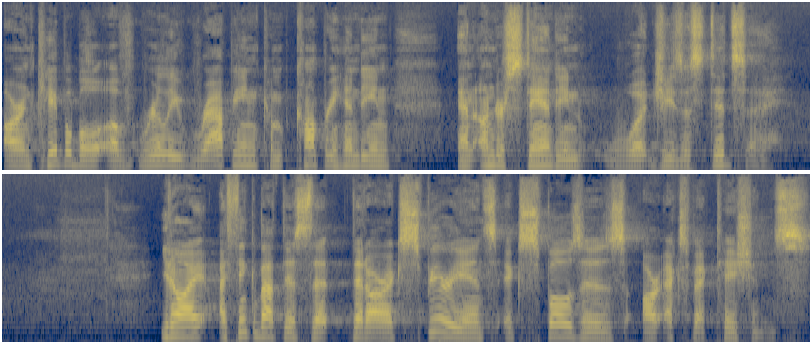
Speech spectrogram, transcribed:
are incapable of really wrapping, com- comprehending, and understanding what Jesus did say. You know, I, I think about this that, that our experience exposes our expectations.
